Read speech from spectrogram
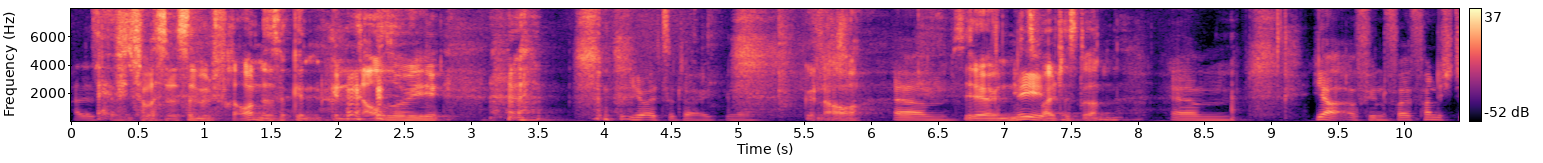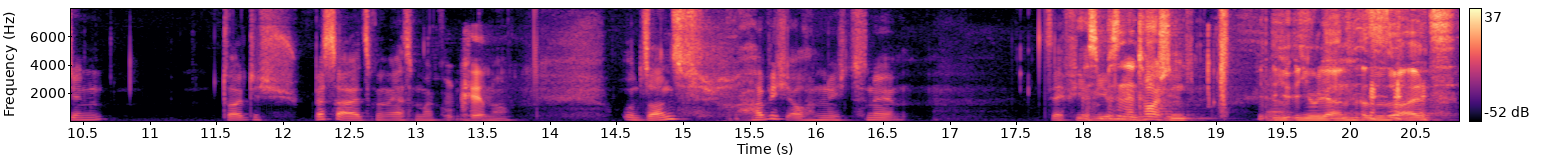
alles äh, ganz was ist denn mit Frauen? Das ist gen genauso wie. wie heutzutage, genau. Genau. Ähm, Ich sehe da nichts Nee. Falsches dran. ähm, ja, auf jeden Fall fand ich den deutlich besser als beim ersten Mal gucken. Okay. Genau. Und sonst habe ich auch nichts, ne. Sehr viel. Ist ein bisschen enttäuschend, Ja. Ju- Julian. Also so als,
